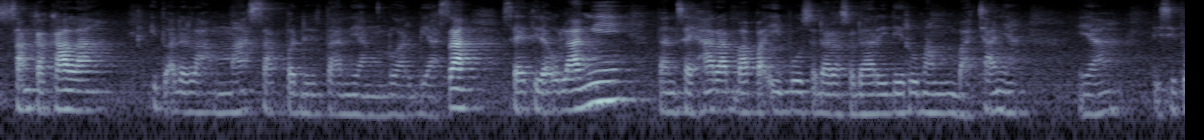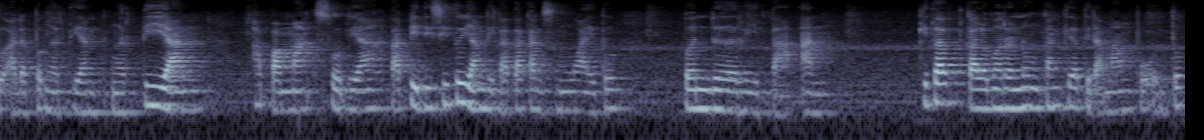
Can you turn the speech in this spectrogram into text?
sangkakala itu adalah masa penderitaan yang luar biasa. Saya tidak ulangi dan saya harap Bapak Ibu saudara-saudari di rumah membacanya. Ya, di situ ada pengertian-pengertian apa maksud ya, tapi di situ yang dikatakan semua itu penderitaan. Kita kalau merenungkan kita tidak mampu untuk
